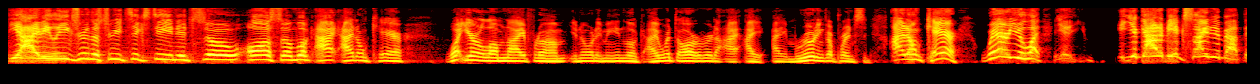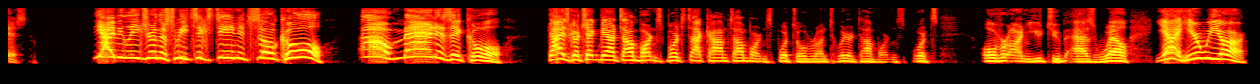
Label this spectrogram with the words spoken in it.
The Ivy Leagues are in the Sweet 16. It's so awesome. Look, I, I don't care what your alumni from. You know what I mean? Look, I went to Harvard. I I, I am rooting for Princeton. I don't care where you like. You, you got to be excited about this. The Ivy Leagues are in the Sweet 16. It's so cool. Oh man, is it cool! Guys, go check me out, TomBartonSports.com, Tom Barton Sports over on Twitter, Tom Barton Sports over on YouTube as well. Yeah, here we are.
